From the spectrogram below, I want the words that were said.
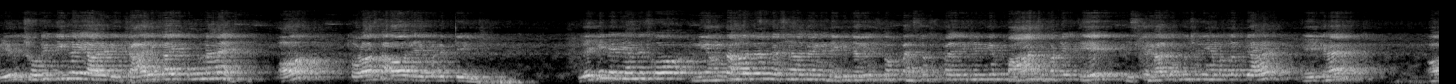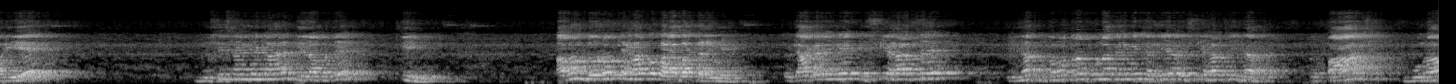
ये तो छोटी दिख रही ऑलरेडी चार इकाई पूर्ण है और थोड़ा सा और एक बटे तीन। लेकिन यदि हम इसको नियमता हल करें कैसे हल करेंगे, देखिए चलिए इसको पहले लिखेंगे, पाँच बटे एक, इसके हल में कुछ नहीं है मतलब क्या है? एक है और ये दूसरी संख्या क्या है? तेरह बटे तीन। अब हम दोनों के हर को बराबर करेंगे। तो क्या करेंगे? इसके हर से इधर दोनों तरफ़ गुना करेंगे चलिए, और इसके हर चीज़ इधर तो पाँच गुना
